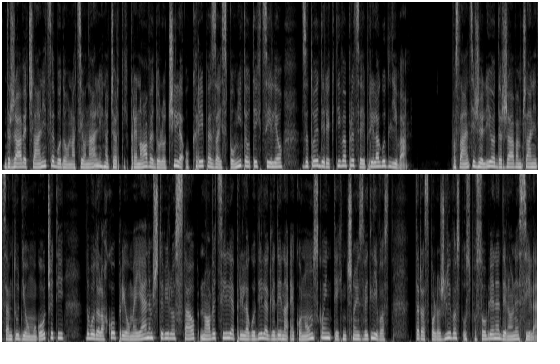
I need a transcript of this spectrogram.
Države članice bodo v nacionalnih načrtih prenove določile ukrepe za izpolnitev teh ciljev, zato je direktiva precej prilagodljiva. Poslanci želijo državam članicam tudi omogočiti, da bodo lahko pri omejenem številu stavb nove cilje prilagodile glede na ekonomsko in tehnično izvedljivost ter razpoložljivost usposobljene delovne sile.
